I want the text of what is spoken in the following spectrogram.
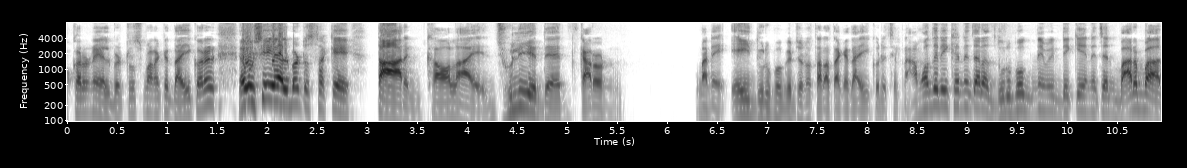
অকারণে অ্যালবার্টস মারাকে দায়ী করেন এবং সেই অ্যালবার্টসটাকে তার গলায় ঝুলিয়ে দেন কারণ মানে এই দুর্ভোগের জন্য তারা তাকে দায়ী করেছিলেন। আমাদের এখানে যারা দুর্ভোগ নেমে ডেকে এনেছেন বারবার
